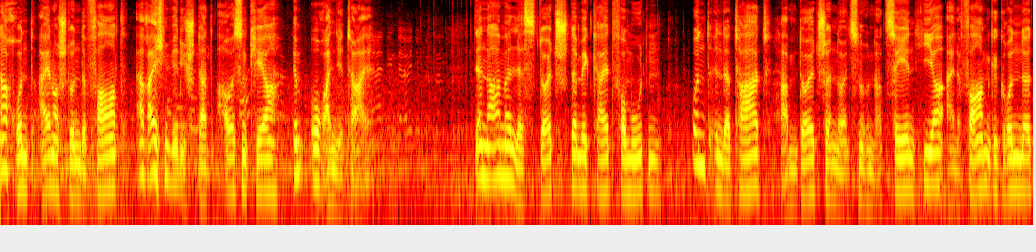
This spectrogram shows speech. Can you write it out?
Nach rund einer Stunde Fahrt erreichen wir die Stadt Außenkehr im Oranjetal. Der Name lässt Deutschstämmigkeit vermuten und in der Tat haben Deutsche 1910 hier eine Farm gegründet,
